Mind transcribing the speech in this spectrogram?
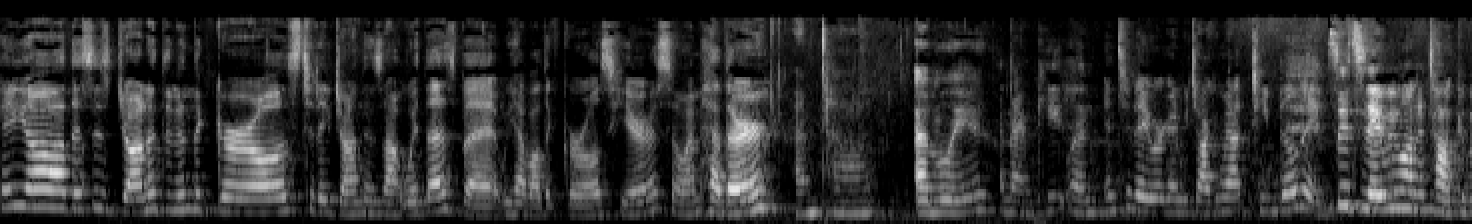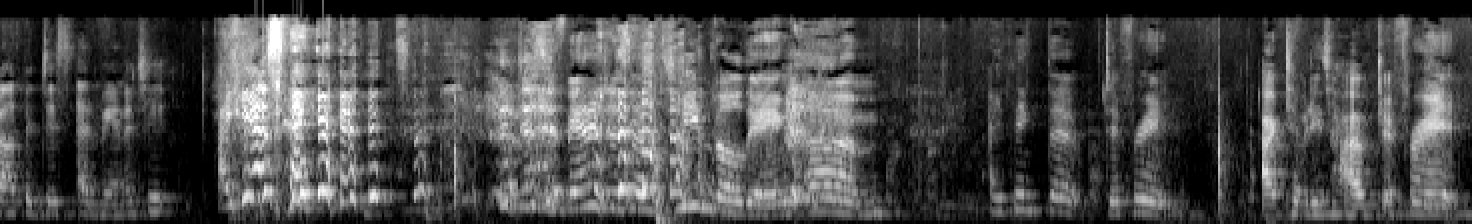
Hey y'all, this is Jonathan and the girls. Today Jonathan's not with us, but we have all the girls here. So I'm Heather. I'm Ta. Emily. And I'm Caitlin. And today we're going to be talking about team building. So today we want to talk about the disadvantage. I can't say it. the disadvantages of team building. Um, I think that different activities have different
